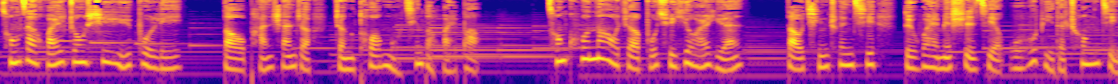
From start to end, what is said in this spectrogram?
从在怀中须臾不离。”到蹒跚着挣脱母亲的怀抱，从哭闹着不去幼儿园，到青春期对外面世界无比的憧憬，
